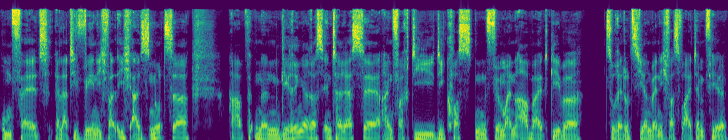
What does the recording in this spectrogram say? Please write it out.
Umfeld relativ wenig, weil ich als Nutzer habe ein geringeres Interesse, einfach die, die Kosten für meinen Arbeitgeber zu reduzieren, wenn ich was weiterempfehle.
